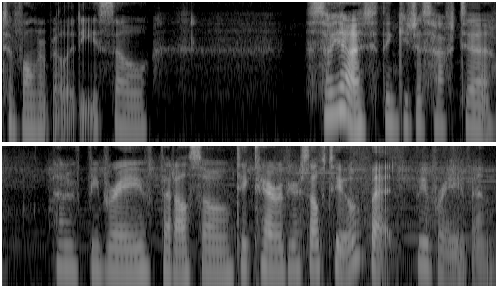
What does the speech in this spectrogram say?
to vulnerability. So so yeah, I think you just have to kind of be brave but also take care of yourself too, but be brave and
